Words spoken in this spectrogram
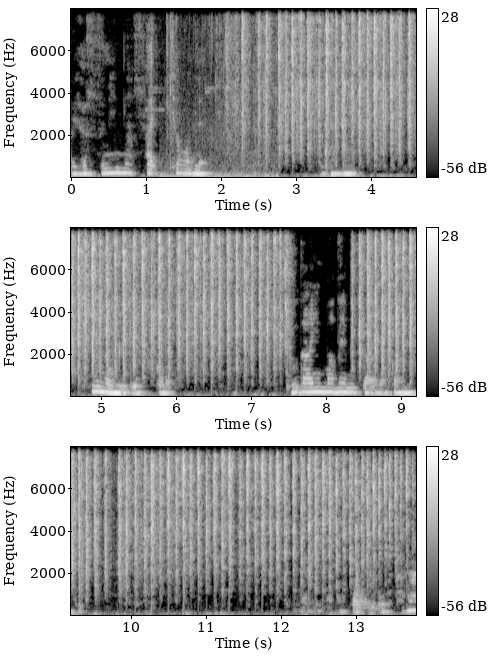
おやすみなさい。今日はね、木の実です、これ。巨大豆みたいな感じ。かな。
